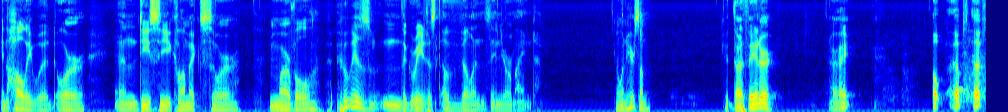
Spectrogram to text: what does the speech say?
in Hollywood or in DC Comics or Marvel? Who is the greatest of villains in your mind? I want to hear some. Darth Vader. All right. Oh, oops, oops,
